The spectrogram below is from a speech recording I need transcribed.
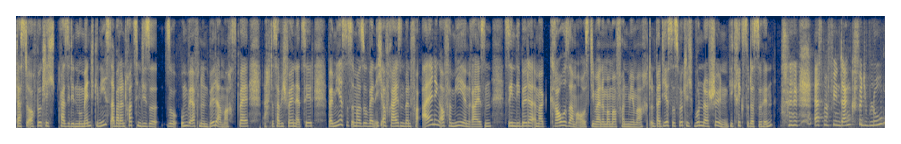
dass du auch wirklich quasi den Moment genießt, aber dann trotzdem diese so umwerfenden Bilder machst? Weil, ach, das habe ich vorhin erzählt, bei mir ist es immer so, wenn ich auf Reisen bin, vor allen Dingen auf Familienreisen, sehen die Bilder immer grausam aus, die meine Mama von mir macht. Und bei dir ist es wirklich wunderschön. Wie kriegst du das so hin? Erstmal vielen Dank für die Blumen.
